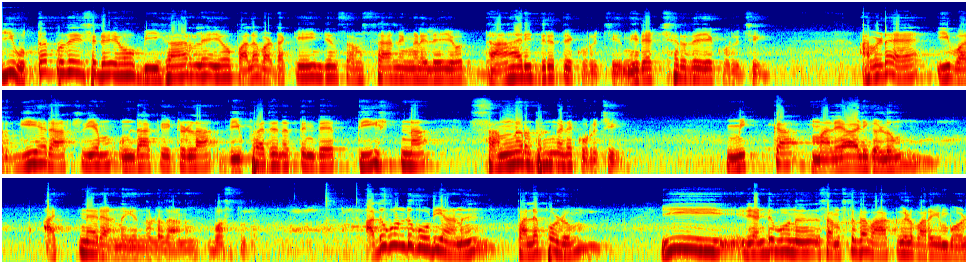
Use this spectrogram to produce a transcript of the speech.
ഈ ഉത്തർപ്രദേശിലെയോ ബീഹാറിലെയോ പല വടക്കേ ഇന്ത്യൻ സംസ്ഥാനങ്ങളിലെയോ ദാരിദ്ര്യത്തെക്കുറിച്ച് നിരക്ഷരതയെക്കുറിച്ച് അവിടെ ഈ വർഗീയ രാഷ്ട്രീയം ഉണ്ടാക്കിയിട്ടുള്ള വിഭജനത്തിന്റെ തീഷ്ണ സന്ദർഭങ്ങളെക്കുറിച്ച് മിക്ക മലയാളികളും അജ്ഞരാണ് എന്നുള്ളതാണ് വസ്തുത. അതുകൊണ്ട് കൂടിയാണ് പലപ്പോഴും ഈ രണ്ട് മൂന്ന് സംസ്കൃത വാക്കുകൾ പറയുമ്പോൾ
